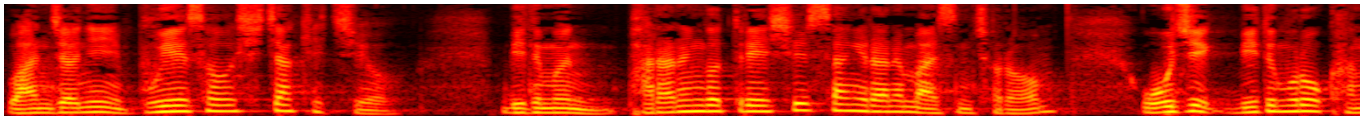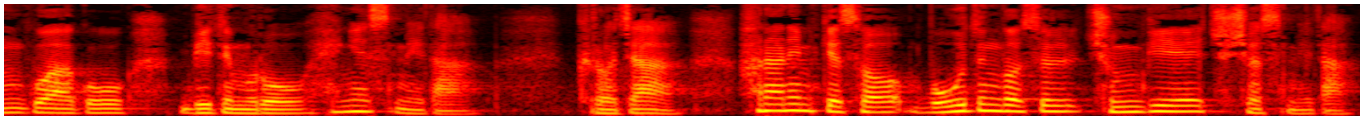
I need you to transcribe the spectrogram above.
완전히 무에서 시작했지요. 믿음은 바라는 것들의 실상이라는 말씀처럼 오직 믿음으로 강구하고 믿음으로 행했습니다. 그러자 하나님께서 모든 것을 준비해 주셨습니다.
